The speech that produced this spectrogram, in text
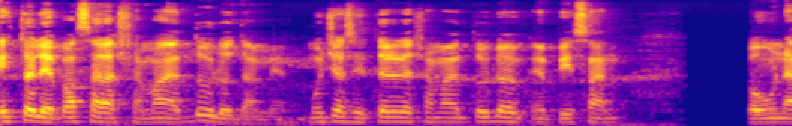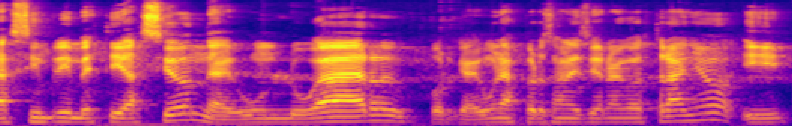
Esto le pasa a la llamada de Tulu también. Muchas historias de la llamada de Tulu empiezan con una simple investigación de algún lugar, porque algunas personas hicieron algo extraño y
